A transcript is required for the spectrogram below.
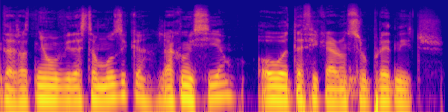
Então, já tinham ouvido esta música? Já conheciam? Ou até ficaram surpreendidos?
